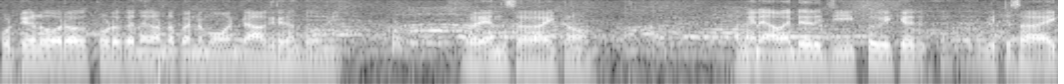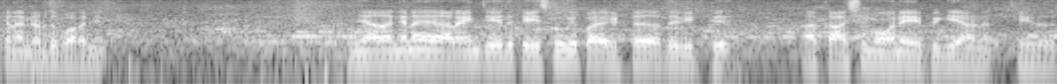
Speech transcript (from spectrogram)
കുട്ടികൾ ഓരോ കൊടുക്കുന്നത് കണ്ടപ്പോൾ എന്റെ മോന്റെ ആഗ്രഹം തോന്നി. അവരെ ഒന്ന് സഹായിക്കണമെന്ന്. അങ്ങനെ അവന്റെ ഒരു ജീപ്പ് വിൽക്ക വിറ്റ് സഹായിക്കണം എന്റെ അടുത്ത് പറഞ്ഞു. ഞാൻ അതങ്ങനെ അറേഞ്ച് ചെയ്ത് ഫേസ്ബുക്കിൽ ഇട്ട് അത് വിറ്റ് ആ കാശ് മോനെ ഏൽപ്പിക്കുകയാണ് ചെയ്തത്.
